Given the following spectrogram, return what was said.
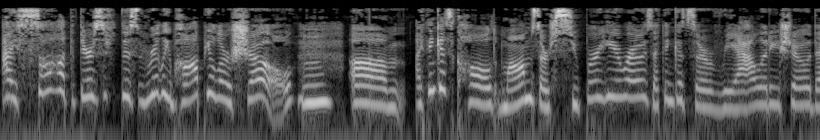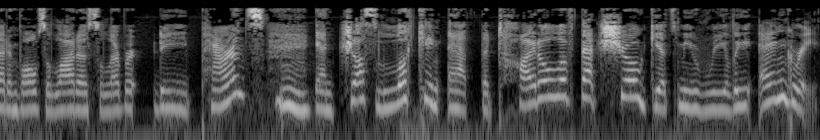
I saw that there's this really popular show. Hmm. Um, I think it's called Moms Are Superheroes. I think it's a reality show that involves a lot of celebrity parents. Hmm. And just looking at the title of that show gets me really angry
